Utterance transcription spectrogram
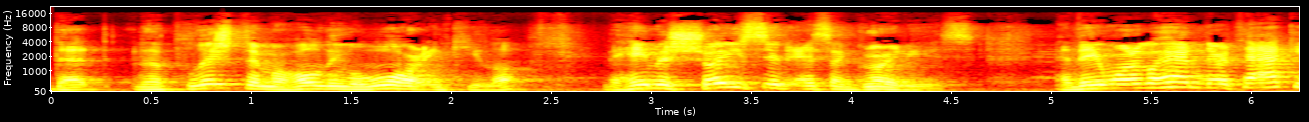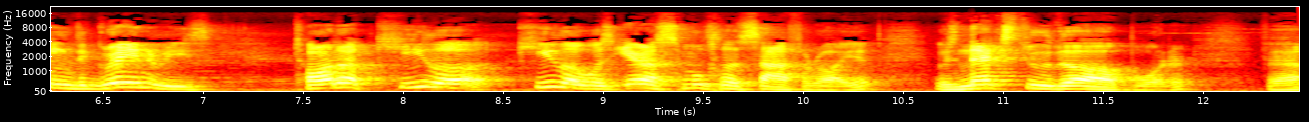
that the Pelishtim are holding a war in Kila. The Hamish Shoisid Es Agronius. And they want to go ahead and they're attacking the granaries. Tana Kila, Kila was Ira Smuchla Safaraya. It was next to the border. They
